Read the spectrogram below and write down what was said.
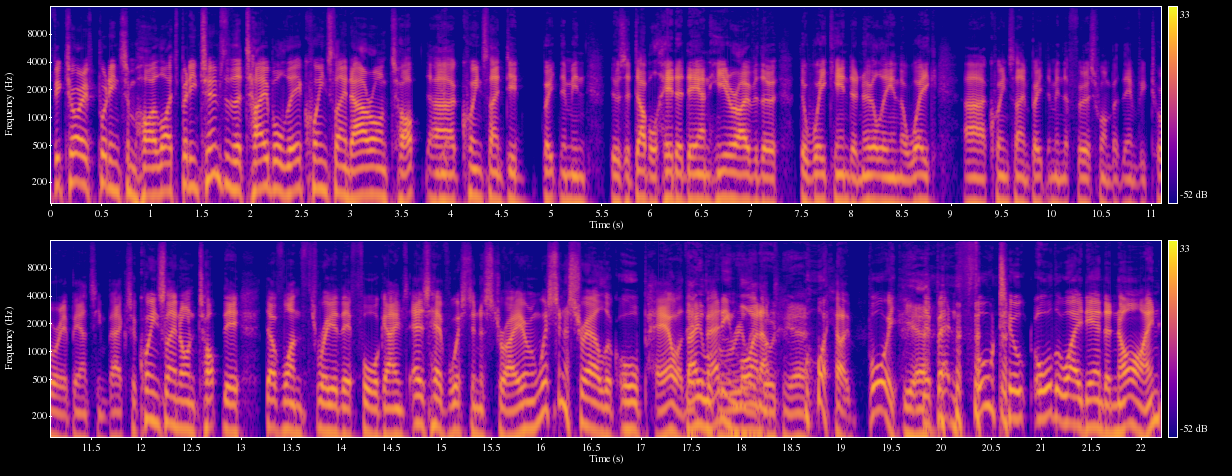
Victoria have put in some highlights, but in terms of the table there, Queensland are on top. Uh, yep. Queensland did beat them in. There was a double header down here over the, the weekend and early in the week. Uh, Queensland beat them in the first one, but then Victoria bouncing back. So Queensland on top there. They've won three of their four games, as have Western Australia. And Western Australia look all power. Their They batting really lineup, good, yeah. boy oh boy, Yeah. they're batting full tilt all the way down to nine,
